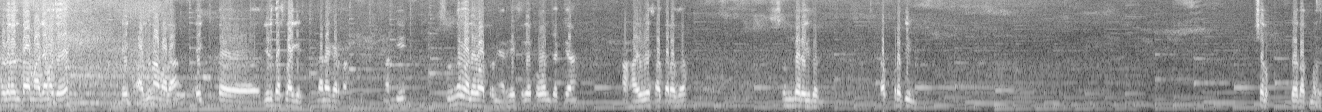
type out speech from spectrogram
साधारणतः माझ्यामध्ये. एक अजून आम्हाला एक दीड तास लागेल जाण्याकरता. बाकी सुंदर झाले वातावरण यार. हे सगळे पवन चक्क्या हा हायवे साताराचा सुंदर एकदम अप्रतिम. चलो जात आतमध्ये.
